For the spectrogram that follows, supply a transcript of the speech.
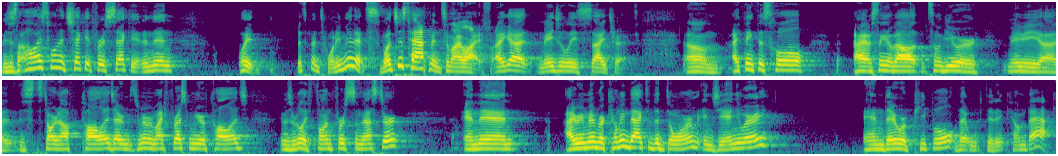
We're just like oh i just want to check it for a second. And then wait it's been 20 minutes. What just happened to my life? I got majorly sidetracked um, I think this whole, I was thinking about some of you are maybe uh, starting off college. I remember my freshman year of college. It was a really fun first semester. And then I remember coming back to the dorm in January, and there were people that didn't come back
